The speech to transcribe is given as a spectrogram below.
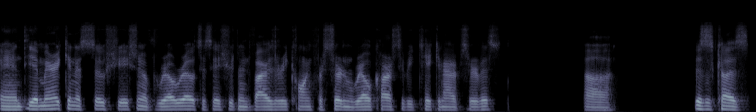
And the American Association of Railroads has issued an advisory calling for certain rail cars to be taken out of service. Uh, this is because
